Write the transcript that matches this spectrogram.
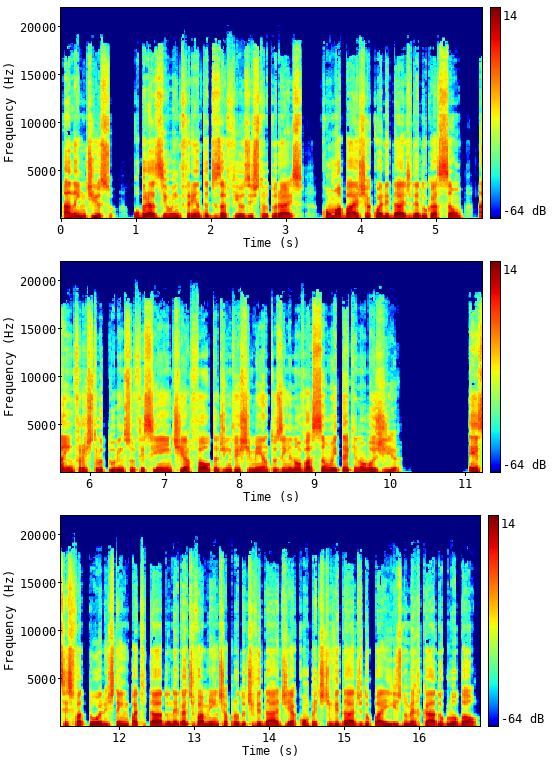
Além disso, o Brasil enfrenta desafios estruturais, como a baixa qualidade da educação, a infraestrutura insuficiente e a falta de investimentos em inovação e tecnologia. Esses fatores têm impactado negativamente a produtividade e a competitividade do país no mercado global.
